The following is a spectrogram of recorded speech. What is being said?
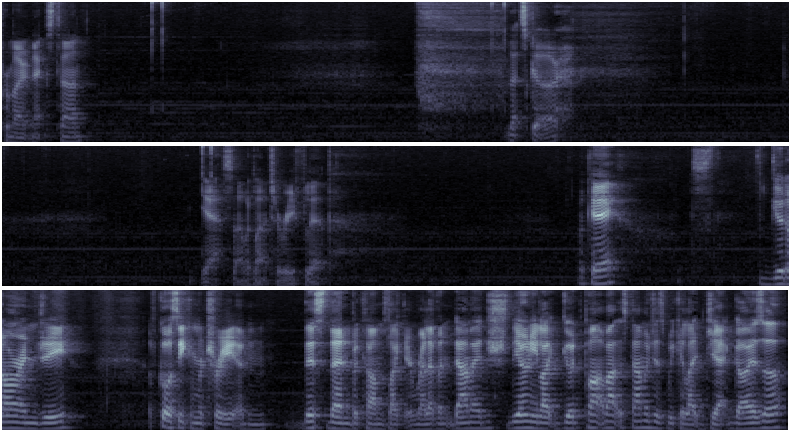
promote next turn. Let's go. Yes, I would like to reflip. Okay. It's good RNG. Of course he can retreat and this then becomes like irrelevant damage. The only like good part about this damage is we can like jet geyser.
